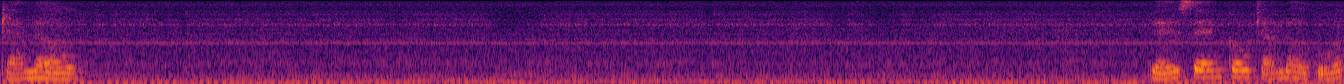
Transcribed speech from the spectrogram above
trả lời. Để xem câu trả lời của các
